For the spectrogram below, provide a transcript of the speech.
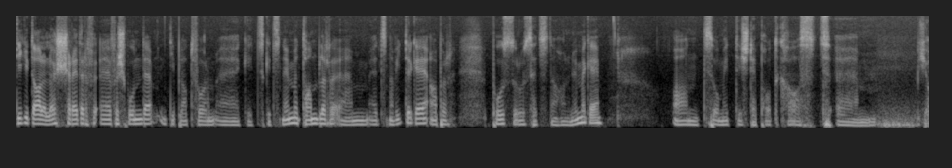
digitalen Löschräder äh, verschwunden. Die Plattform äh, gibt es nicht mehr. Tumblr ähm, hat es noch weitergegeben, aber Posterus hat es noch nicht mehr gegeben. Und somit ist der Podcast ähm, ja,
